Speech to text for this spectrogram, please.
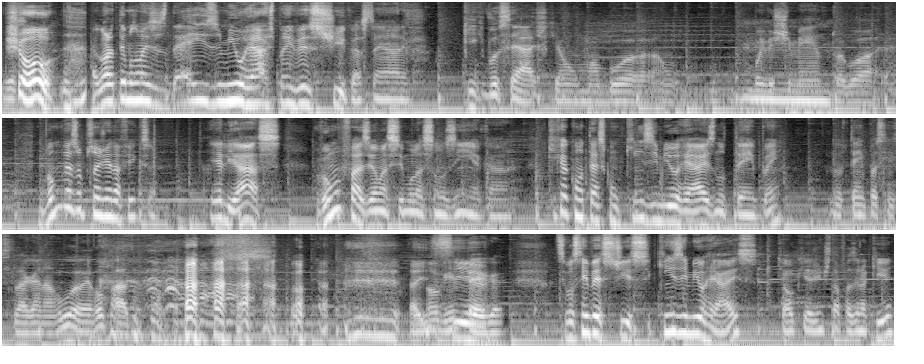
Deu Show! Agora temos mais 10 mil reais pra investir, Castanhari. O que, que você acha que é uma boa, um, um bom investimento agora? Vamos ver as opções de renda fixa. E aliás, vamos fazer uma simulaçãozinha, cara. O que, que acontece com 15 mil reais no tempo, hein? No tempo assim, se largar na rua, é roubado. Aí Alguém sim, pega. Se você investisse 15 mil reais, que é o que a gente está fazendo aqui,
